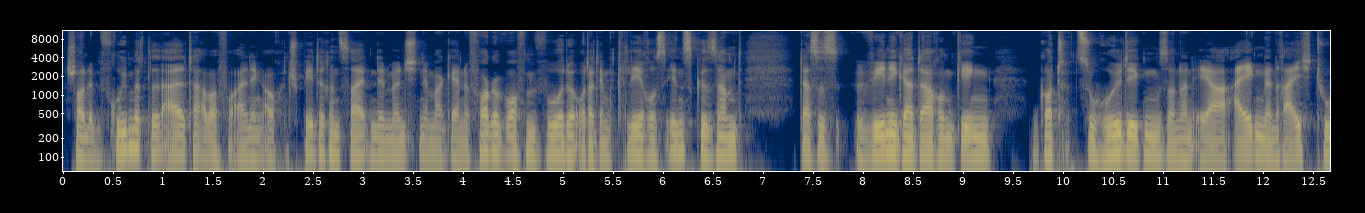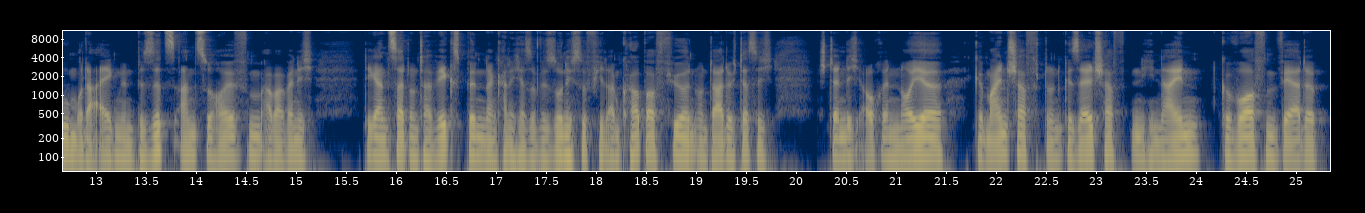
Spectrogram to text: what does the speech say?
schon im Frühmittelalter, aber vor allen Dingen auch in späteren Zeiten den Mönchen immer gerne vorgeworfen wurde oder dem Klerus insgesamt, dass es weniger darum ging, Gott zu huldigen, sondern eher eigenen Reichtum oder eigenen Besitz anzuhäufen. Aber wenn ich die ganze Zeit unterwegs bin, dann kann ich ja sowieso nicht so viel am Körper führen und dadurch, dass ich ständig auch in neue Gemeinschaften und Gesellschaften hineingeworfen werde,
